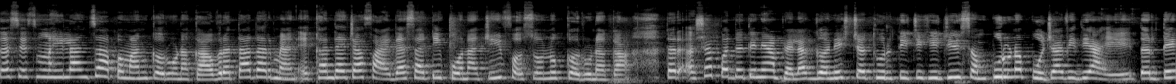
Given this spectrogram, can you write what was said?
तसेच महिलांचा अपमान करू नका. व्रतादरम्यान एखाद्याच्या फायद्यासाठी कोणाचीही फसवणूक करू नका. तर अशा पद्धतीने आपल्याला गणेश चतुर्थीची ही जी संपूर्ण पूजाविधी आहे तर ते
